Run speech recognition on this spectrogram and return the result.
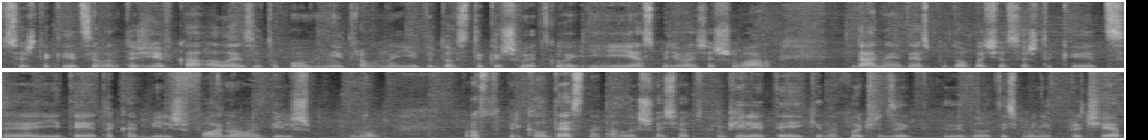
все ж таки це вантажівка, але за допомогою нітра вона їде досить таки швидко, і я сподіваюся, що вам дана ідея сподобається, все ж таки це ідея така більш фанова, більш, ну, просто приколдесна, але щось автомобілі деякі не хочуть закидуватись мені в причеп,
